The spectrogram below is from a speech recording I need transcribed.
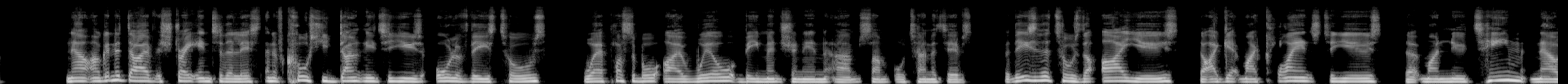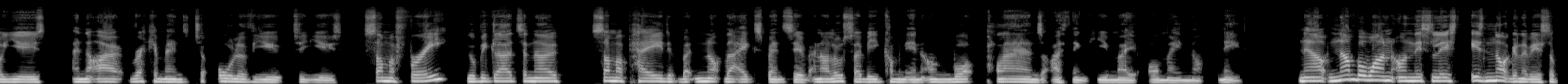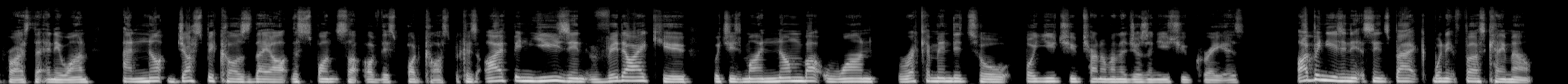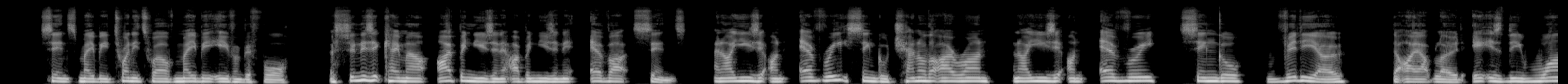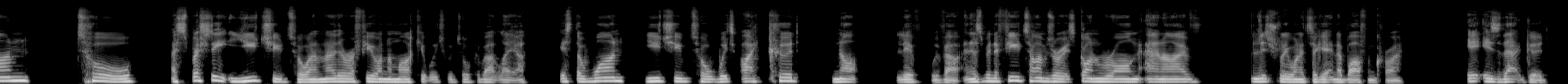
Now I'm going to dive straight into the list. And of course, you don't need to use all of these tools. Where possible, I will be mentioning um, some alternatives, but these are the tools that I use, that I get my clients to use, that my new team now use, and that I recommend to all of you to use. Some are free, you'll be glad to know. Some are paid, but not that expensive. And I'll also be commenting on what plans I think you may or may not need. Now, number one on this list is not going to be a surprise to anyone and not just because they are the sponsor of this podcast, because I've been using vidIQ, which is my number one recommended tool for YouTube channel managers and YouTube creators. I've been using it since back when it first came out, since maybe 2012, maybe even before. As soon as it came out, I've been using it. I've been using it ever since. And I use it on every single channel that I run, and I use it on every single video that I upload. It is the one tool, especially YouTube tool. And I know there are a few on the market, which we'll talk about later. It's the one YouTube tool which I could not live without. And there's been a few times where it's gone wrong and I've literally wanted to get in a bath and cry. It is that good.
